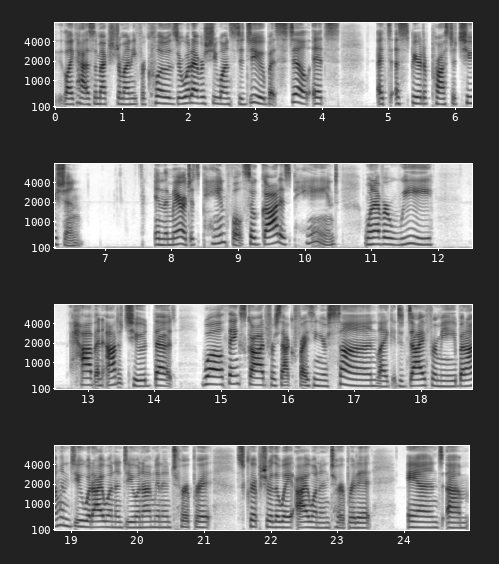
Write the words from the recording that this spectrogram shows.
like has some extra money for clothes or whatever she wants to do, but still it's it's a spirit of prostitution in the marriage. It's painful. So God is pained whenever we have an attitude that, well, thanks God for sacrificing your son, like to die for me, but I'm going to do what I want to do and I'm going to interpret scripture the way I want to interpret it. And um,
